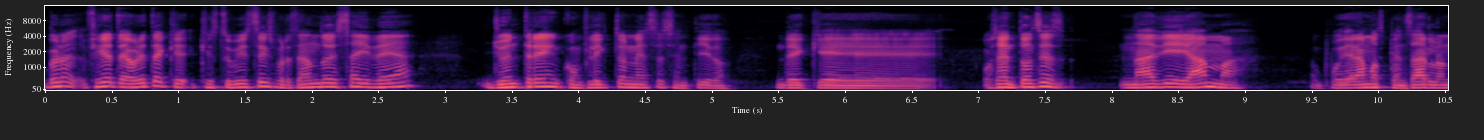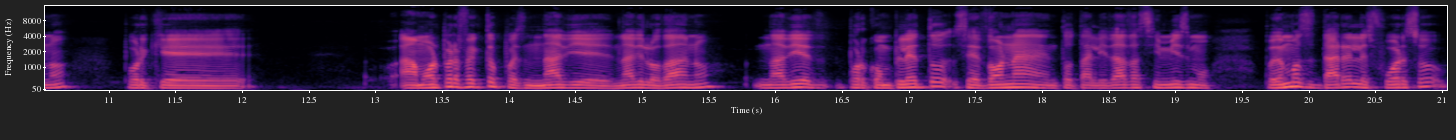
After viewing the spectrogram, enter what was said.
Bueno, fíjate, ahorita que, que estuviste expresando esa idea, yo entré en conflicto en ese sentido, de que, o sea, entonces nadie ama, pudiéramos pensarlo, ¿no? Porque amor perfecto, pues nadie, nadie lo da, ¿no? Nadie por completo se dona en totalidad a sí mismo. Podemos dar el esfuerzo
